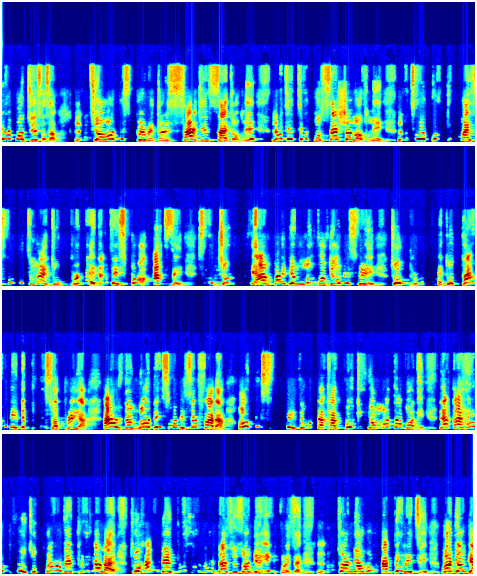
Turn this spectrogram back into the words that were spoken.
name of Jesus, let your Holy Spirit reside inside of me. Let it take possession of me. Let it equip my spirit mind to pray. That is Paul asking. So join me and by the love of the Holy Spirit to pray, to turn in the place of prayer. As the Lord this morning say, Father, Holy Spirit is the one that can quicken your mortal body, that can help you to have a prayer life, to have a prayer life that is on the increase, not on your own ability, but on the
